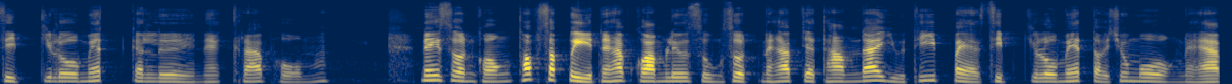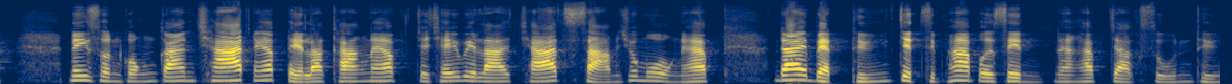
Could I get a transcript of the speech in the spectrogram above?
70 กิโลเมตรกันเลยนะครับผม ในส่วนของท็อปสปีดนะครับความเร็วสูงสุดนะครับจะทำได้อยู่ที่ 80 กิโลเมตรต่อชั่วโมงนะครับ ในส่วนของการชาร์จนะครับแต่ละครั้งนะครับจะใช้เวลาชาร์จ 3 ชั่วโมงนะครับ ได้แบตถึง 75%นะครับจาก 0 ถึง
